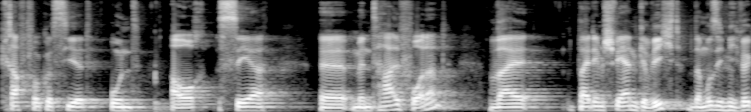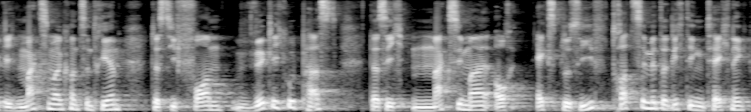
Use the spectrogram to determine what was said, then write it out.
kraftfokussiert und auch sehr äh, mental fordernd, weil bei dem schweren Gewicht, da muss ich mich wirklich maximal konzentrieren, dass die Form wirklich gut passt, dass ich maximal auch explosiv, trotzdem mit der richtigen Technik,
